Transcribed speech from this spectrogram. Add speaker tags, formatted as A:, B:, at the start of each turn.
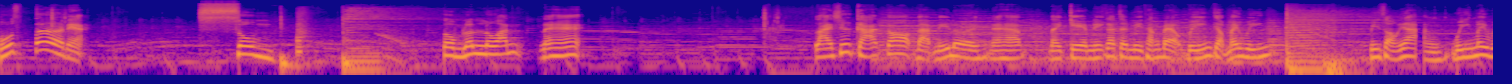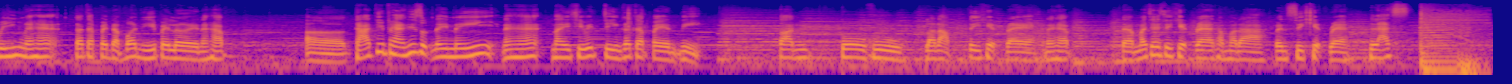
A: บูสเตอร์เนี่ย สุ่ม สุ่มล้วนๆ นะฮะรายชื่อการ์ดก็แบบนี้เลยนะครับ ในเกมนี้ก็จะมีทั้งแบบวิงกับไม่วิงมี 2 อย่างวิงไม่วิงนะฮะ ก็จะเป็นดับเบิลนี้ไปเลยนะครับ เอ่อ การ์ดที่แพงที่สุดในนี้นะฮะ ในชีวิตจริงก็จะเป็นนี่ตันโกคูระดับซีเคดแรนะครับ แต่ไม่ใช่ซีเคดแรธรรมดา เป็นซีเคดแร plus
